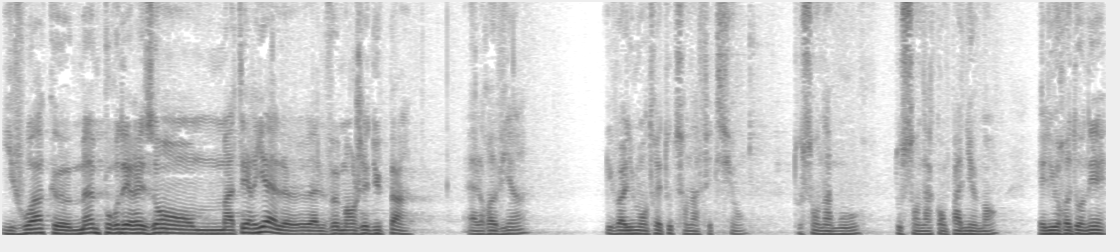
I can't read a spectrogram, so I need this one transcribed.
il voit que même pour des raisons matérielles, elle veut manger du pain, elle revient, il va lui montrer toute son affection, tout son amour, tout son accompagnement, et lui redonner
